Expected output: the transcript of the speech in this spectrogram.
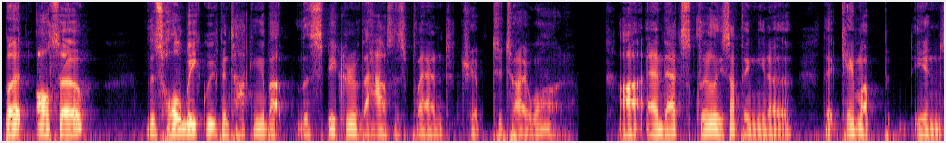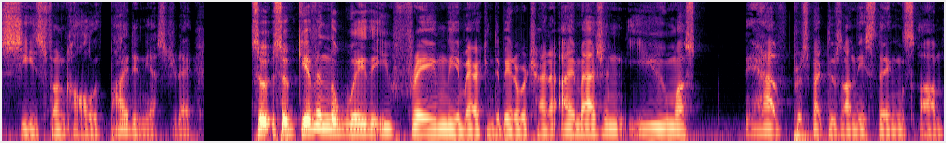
But also, this whole week we've been talking about the Speaker of the House's planned trip to Taiwan. Uh, and that's clearly something, you know, that came up in Xi's phone call with Biden yesterday. So, so given the way that you frame the American debate over China, I imagine you must have perspectives on these things. Um,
